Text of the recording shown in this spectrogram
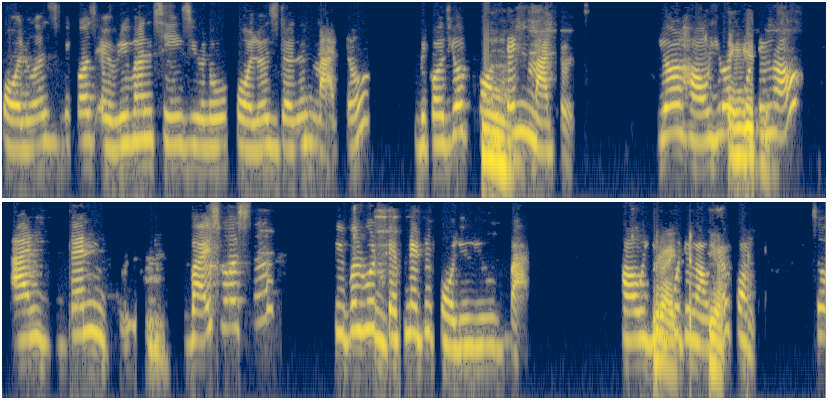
followers because everyone says you know followers doesn't matter because your Hmm. content matters your how you're putting out and then vice versa people would definitely follow you back how you Right. putting out Yeah. your content so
